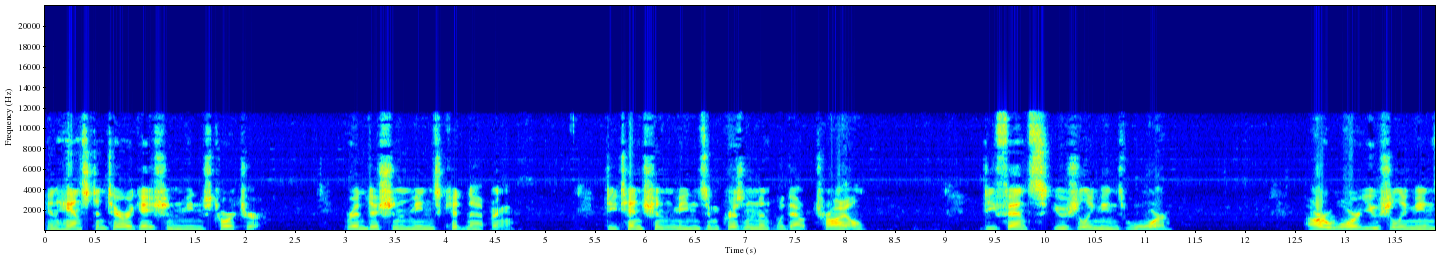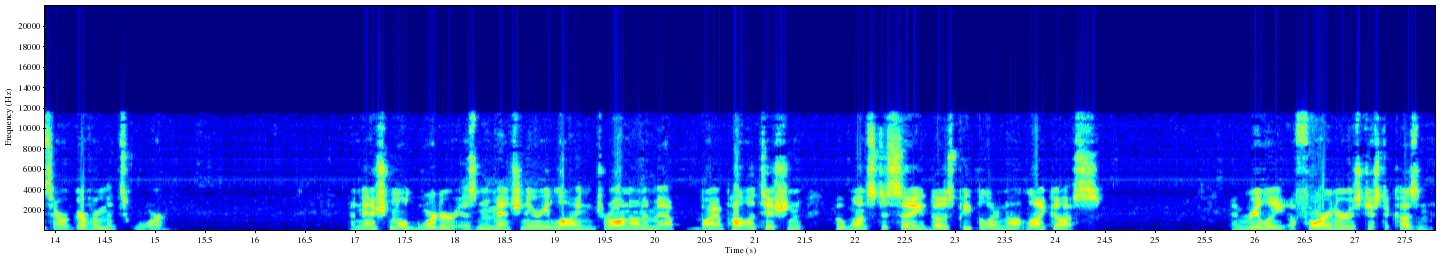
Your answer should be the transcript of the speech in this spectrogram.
Enhanced interrogation means torture. Rendition means kidnapping. Detention means imprisonment without trial. Defense usually means war. Our war usually means our government's war. A national border is an imaginary line drawn on a map by a politician who wants to say those people are not like us. And really, a foreigner is just a cousin.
